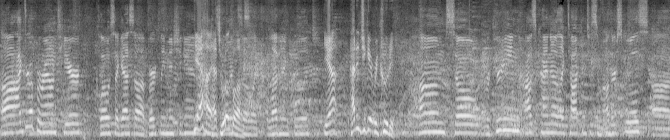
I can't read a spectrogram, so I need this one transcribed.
Uh, I grew up around here, close, I guess, uh, Berkley, Michigan. Yeah, that's real close. So like 11 in Coolidge. Yeah. How did you get recruited? Um, so recruiting, I was kind of like talking to some other schools, uh,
